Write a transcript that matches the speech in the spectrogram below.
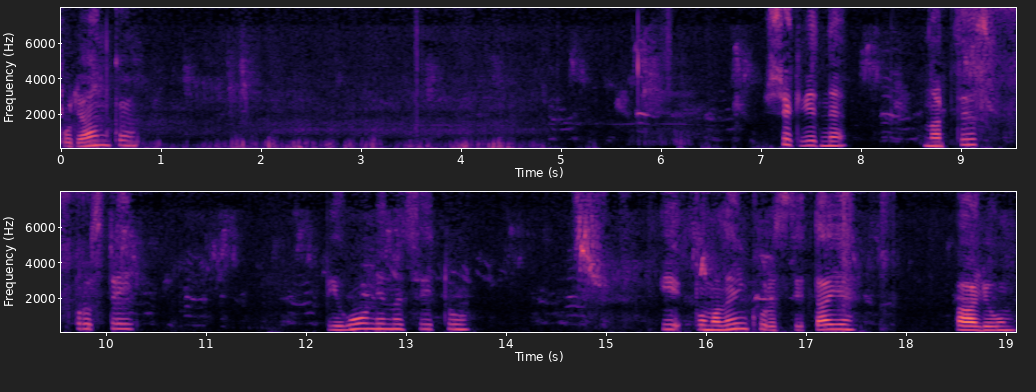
полянка. Ще квітне нарцис простий, піони на цвіту і помаленьку розцвітає аліум.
